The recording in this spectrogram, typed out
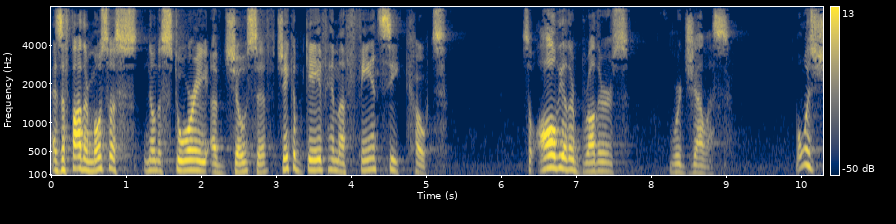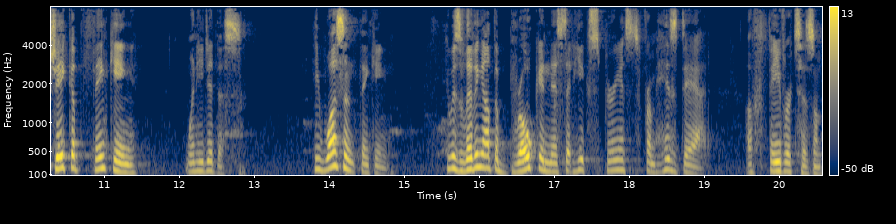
As a father, most of us know the story of Joseph. Jacob gave him a fancy coat. So all the other brothers were jealous. What was Jacob thinking when he did this? He wasn't thinking. He was living out the brokenness that he experienced from his dad of favoritism.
